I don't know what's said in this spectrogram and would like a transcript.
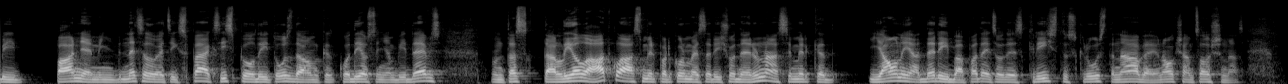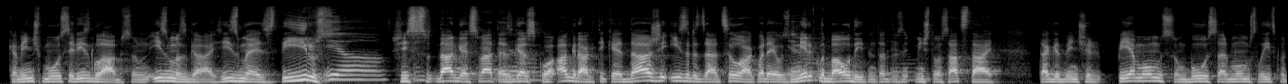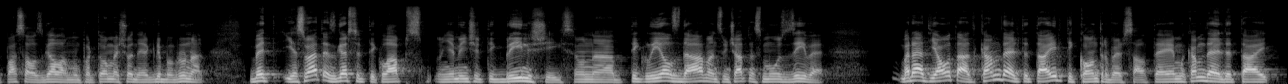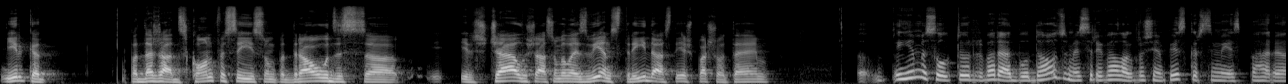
bija pārņēmis necilvēcīgs spēks izpildīt uzdevumu, ko Dievs viņam bija devis. Un tas, tā lielā atklāsme, ir, par kuru mēs arī šodien runāsim, ir, kad jaunajā derībā, pateicoties Kristus krusta nāvei un augšām celšanās, ka Viņš mūs ir izglābis un izmazgājis, izmēģinājis tīrus. Jā. Šis dārgais svētais Jā. gars, ko agrāk tikai daži izredzēti cilvēki varēja uz Jā. mirkli baudīt, un tad Jā. viņš tos atstāja. Tagad viņš ir pie mums un būs ar mums līdz pat pasaules galam, un par to mēs šodien gribam runāt. Bet, ja svētais gars ir tik labs, un ja viņš ir tik brīnišķīgs un uh, tik liels dāvāns, viņš atnes mūsu dzīvēm varētu jautāt, kādēļ tā ir tik kontroversāla tēma, kādēļ tā ir, ka pat dažādas konfesijas un pat draudzes uh, ir šķēlušās un vēl aizvien strīdās tieši par šo tēmu. Iemesli tur varētu būt daudz. Mēs arī vēlāk vien pieskarsimies par,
